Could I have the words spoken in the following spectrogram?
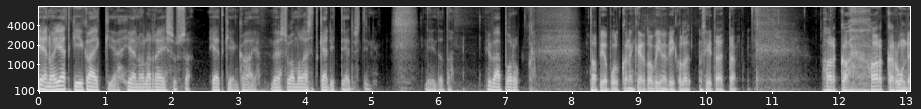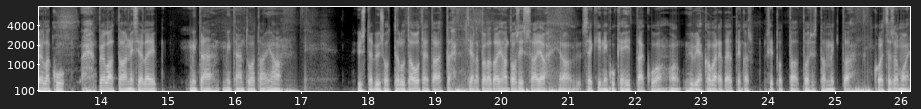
hienoa jätkiä kaikki ja hienoa olla reissussa jätkien kanssa ja myös suomalaiset kädit tietysti. Niin, niin tota, hyvä porukka. Tapio Pulkkanen kertoo viime viikolla siitä, että harkka, harkkarundeilla kun pelataan, niin siellä ei mitään, mitään tuota ihan ystävyysotteluita oteta, että siellä pelataan ihan tosissaan ja, ja sekin niin kuin kehittää, kun on, on hyviä kavereita, joiden kanssa sit ottaa toisistaan mittaa. Koet sä samoin?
